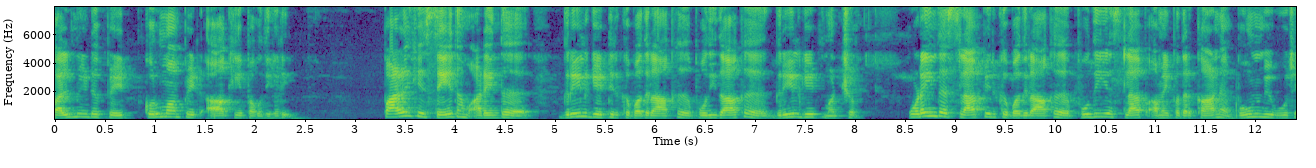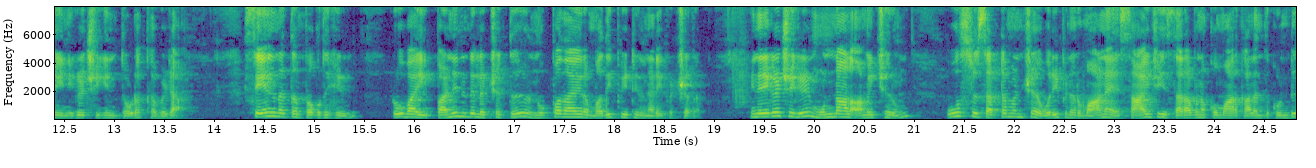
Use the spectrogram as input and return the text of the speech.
கல்மேடுபேட் குருமாம்பேட் ஆகிய பகுதிகளில் பழைய சேதம் அடைந்த கிரில் கேட்டிற்கு பதிலாக புதிதாக கிரில் கேட் மற்றும் உடைந்த ஸ்லாப்பிற்கு பதிலாக புதிய ஸ்லாப் அமைப்பதற்கான பூமி பூஜை நிகழ்ச்சியின் தொடக்க விழா. சேந்தனத்தம் பகுதியில் ரூபாய் பன்னிரண்டு லட்சத்து முப்பதாயிரம் மதிப்பீட்டில் நடைபெற்றது. இந்த நிகழ்ச்சியில் முன்னாள் அமைச்சரும் ஊஸ்டு சட்டமன்ற உறுப்பினருமான சாய்ஜி சரவணகுமார் கலந்து கொண்டு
